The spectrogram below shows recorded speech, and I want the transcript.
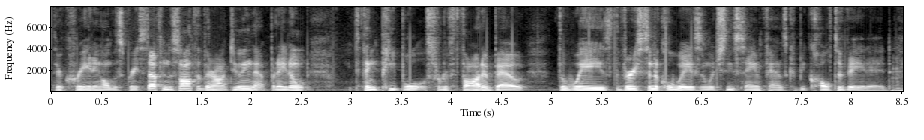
they're creating all this great stuff, and it's not that they're not doing that, but I don't think people sort of thought about the ways, the very cynical ways in which these same fans could be cultivated, mm-hmm.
